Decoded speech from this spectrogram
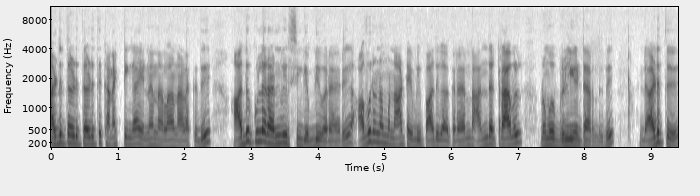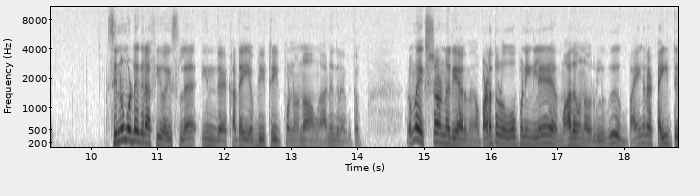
அடுத்தடுத்து அடுத்து கனெக்டிங்காக என்னென்னலாம் நடக்குது அதுக்குள்ளே ரன்வீர் சிங் எப்படி வராரு அவர் நம்ம நாட்டை எப்படி பாதுகாக்கிறாருன்ற அந்த ட்ராவல் ரொம்ப ப்ரில்லியண்ட்டாக இருந்தது. அண்ட் அடுத்து சினிமோட்டோகிராஃபி வைஸில் இந்த கதையை எப்படி ட்ரீட் பண்ணணும் அவங்க அணுகின விதம் ரொம்ப எக்ஸ்ட்ரானரியாக இருந்தாங்க படத்தோட ஓப்பனிங்லேயே மாதவன் அவர்களுக்கு பயங்கர டைட்டு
